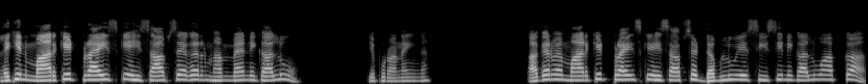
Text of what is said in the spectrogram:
लेकिन मार्केट प्राइस के हिसाब से अगर हम, मैं निकालू, ये पुराना ही ना। अगर मैं मार्केट प्राइस के हिसाब से डब्ल्यू ए सी सी निकालू आपका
